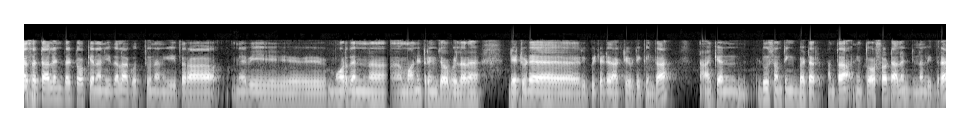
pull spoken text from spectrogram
has a talent that okay ನಾನು ಇದೆಲ್ಲ ಗೊತ್ತು ನನಗೆ ಈ ತರ maybe more than monitoring job ಇಲ್ಲಾರೆ ಡೇ ಟು ಡೇ ರಿಪೀಟೆಡ್ ಆಕ್ಟಿವಿಟಿಗಿಂತ I can do something better ಅಂತ ನೀವು ತೋರಿಸೋ ಟ್ಯಾಲೆಂಟ್ ನಿನ್ನಲ್ಲಿ ಇದ್ರೆ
